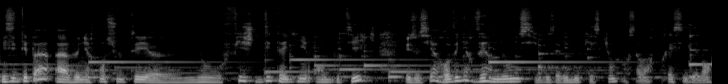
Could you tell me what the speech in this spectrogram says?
N'hésitez pas à venir consulter euh, nos fiches détaillées en boutique, mais aussi à revenir vers nous si vous avez des questions pour savoir précisément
